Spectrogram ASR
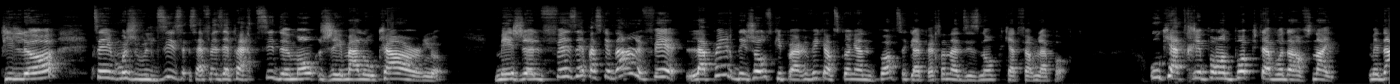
Puis là, tu sais, moi, je vous le dis, ça, faisait partie de mon j'ai mal au cœur, là. Mais je le faisais parce que dans le fait, la pire des choses qui peut arriver quand tu cognes à une porte, c'est que la personne a dit non puis qu'elle te ferme la porte. Ou qu'elle te réponde pas puis ta voix dans la fenêtre. Mais dans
